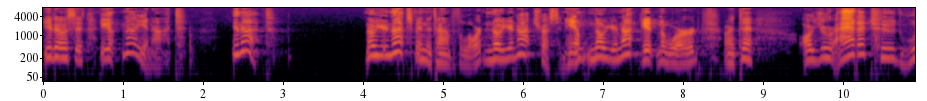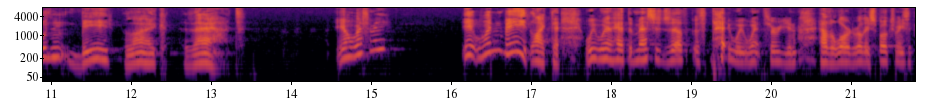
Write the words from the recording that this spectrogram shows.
You know, says you go, no, you're not. You're not. No, you're not spending time with the Lord. No, you're not trusting Him. No, you're not getting the Word right there. or your attitude wouldn't be like that. You with me? It wouldn't be like that. We went had the message the day we went through, you know, how the Lord really spoke to me. He said,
